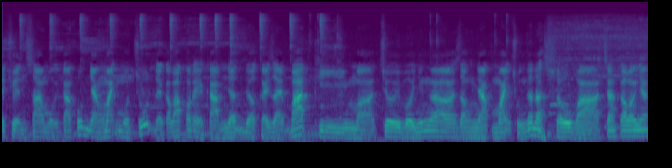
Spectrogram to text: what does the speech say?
sẽ chuyển sang một cái ca khúc nhạc mạnh một chút để các bác có thể cảm nhận được cái giải bát khi mà chơi với những ờ, dòng nhạc mạnh xuống rất là sâu và chắc các bác nhé.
